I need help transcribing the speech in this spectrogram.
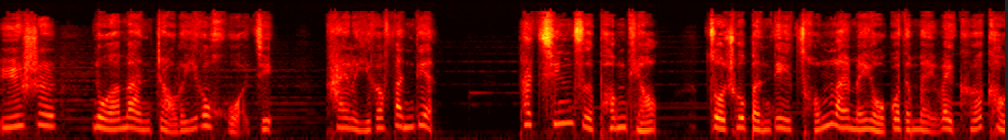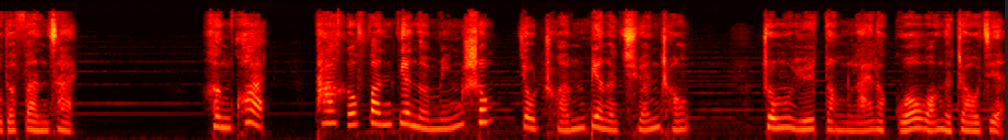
于是，诺尔曼找了一个伙计，开了一个饭店。他亲自烹调，做出本地从来没有过的美味可口的饭菜。很快。他和饭店的名声就传遍了全城，终于等来了国王的召见，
